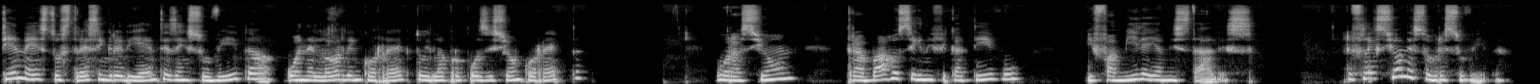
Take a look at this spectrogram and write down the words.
¿Tiene estos tres ingredientes en su vida o en el orden correcto y la proposición correcta? Oración, trabajo significativo y familia y amistades. Reflexione sobre su vida.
